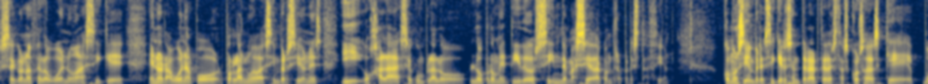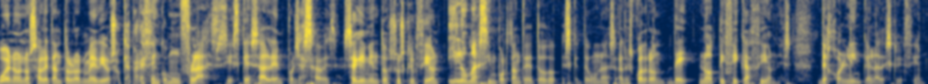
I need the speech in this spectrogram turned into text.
se conoce lo bueno, así que enhorabuena por, las nuevas inversiones y ojalá se cumpla lo prometido sin demasiada contraprestación. Como siempre, si quieres enterarte de estas cosas que, bueno, no sale tanto en los medios o que aparecen como un flash, si es que salen, pues ya sabes, seguimiento, suscripción y lo más importante de todo es que te unas al escuadrón de notificaciones. Dejo el link en la descripción.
